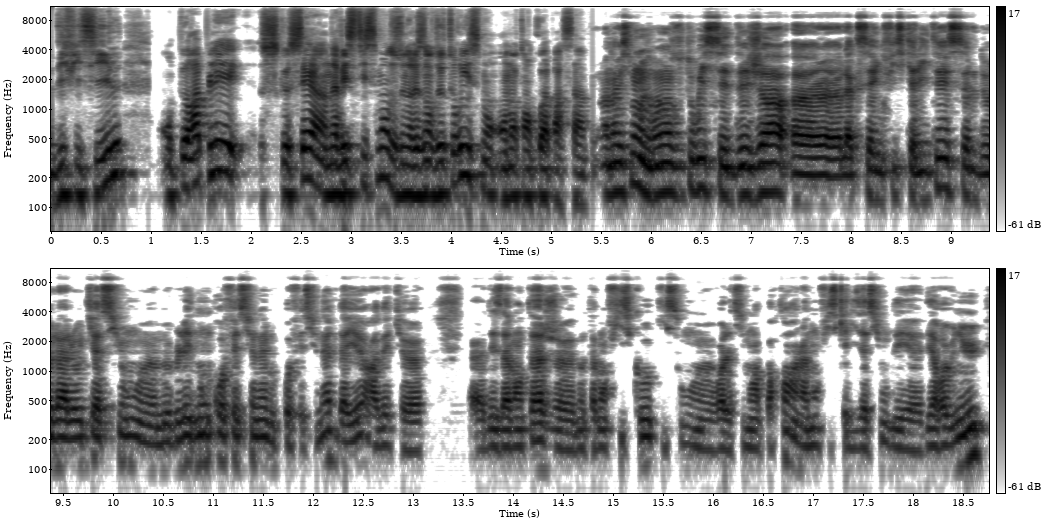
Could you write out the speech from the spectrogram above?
difficile on peut rappeler ce que c'est un investissement dans une résidence de tourisme. On entend quoi par ça? Un investissement dans une résidence de tourisme, c'est déjà euh, l'accès à une fiscalité, celle de la location euh, meublée non professionnelle ou professionnelle d'ailleurs, avec euh, des avantages notamment fiscaux qui sont relativement importants, hein, la non-fiscalisation des, revenus,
